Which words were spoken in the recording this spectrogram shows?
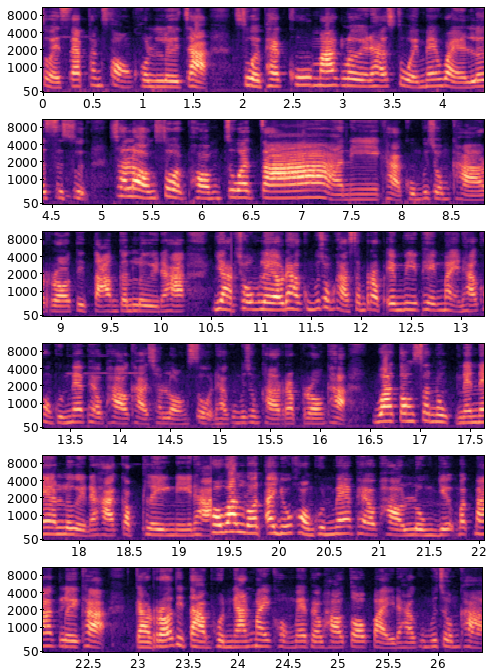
สวยแซ่บทั้งสองคนเลยจ้ะสวยแพ็คคู่มากเลยนะคะ สวยไม่ไหวเลิศสุดๆ ฉลองโสดพร้อมจวจ้า นี่ค่ะ คุณผู้ชมค่ะรอติดตามกันเลยนะคะ อยากชมแล้วนะคะ คุณผู้ชมค่ะสำหรับ MV เพลงใหม่นะคะของคุณแม่แพรวพาวค่ะ ฉลองโสดนะคะคุณผู้ชมค่ะรับรองค่ะ ว่าต้องสนุกแน่ๆเลยนะคะ กับเพลงนี้นะคะ เพราะว่าลดอายุของคุณแม่แพรวพาวลงเยอะมากๆเลยค่ะ การรอติดตามผลงานใหม่ของแม่แพรวพาวต่อไปนะคะคุณผู้ชมค่ะ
